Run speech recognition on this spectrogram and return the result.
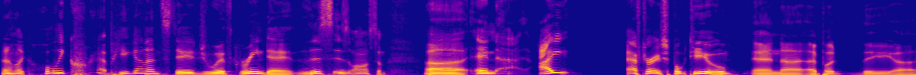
and I'm like, holy crap, he got on stage with Green Day. This is awesome. Uh, and I, after I spoke to you and uh, I put the uh,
